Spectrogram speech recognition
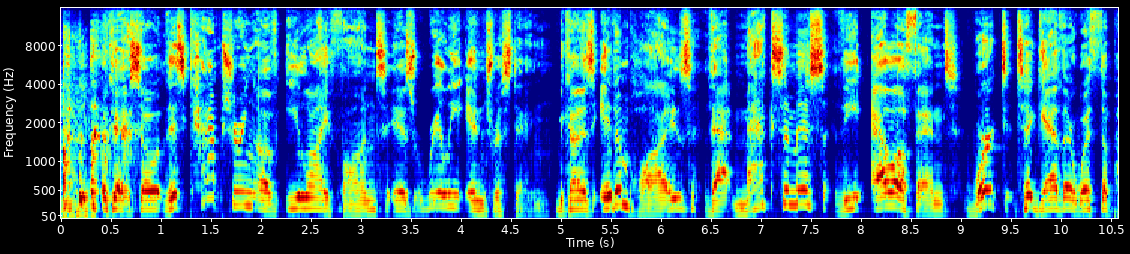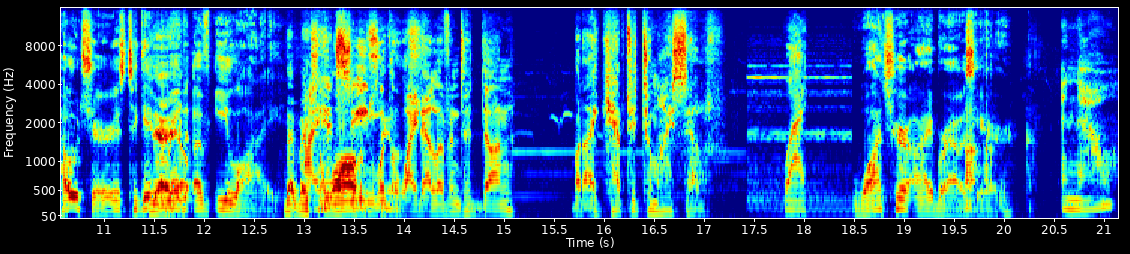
Okay, so this capturing of Eli Font is really interesting because it implies that Maximus the elephant worked together with the poachers to get Yeah, rid yeah. of Eli. That makes I a had seen what the white elephant had done, but I kept it to myself. What? Watch her eyebrows Uh, here. And now,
